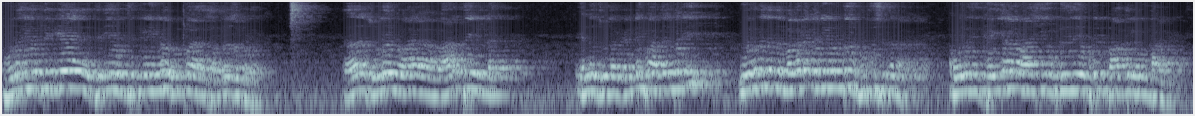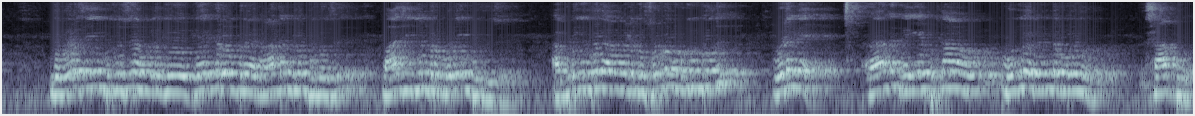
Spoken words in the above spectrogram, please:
உலகத்துக்கே தெரிய வச்சிருக்கீங்கன்னா ரொம்ப சந்தோஷப்படுறேன். அதாவது சொல்ல வா- வார்த்தை இல்லை. என்ன சொல்ல கண்டிப்பாக அதே மாதிரி இவங்களுக்கு அந்த மகட கனி வந்து புதுசு தானே. அவங்களுக்கு கையால் வாசிக்க முடியுது அப்படின்னு பார்த்துக்க மாட்டாங்க இந்த விவசாயம் புதுசு அவங்களுக்கு கேட்குறோன்ற நாட்டங்களும் புதுசு. வாசிக்கின்ற முறையும் புதுசு அப்படிங்கும்போது அவங்களுக்கு சொல்ல கொடுக்கும்போது உடனே அதாவது கையை தான் ஒன்று ரெண்டு மூணு சாப்பிடும்.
